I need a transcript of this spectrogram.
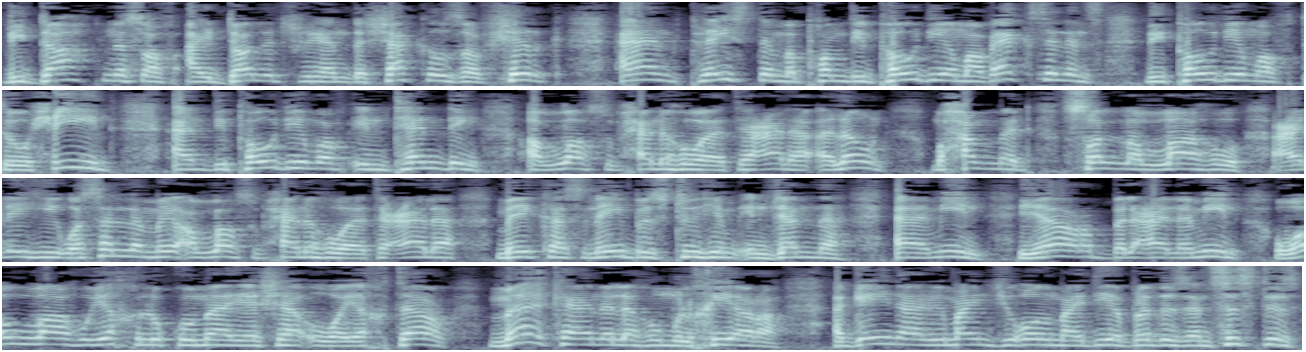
the darkness of idolatry and the shackles of shirk and placed them upon the podium of excellence, the podium of tawheed and the podium of intending Allah subhanahu wa ta'ala alone. Muhammad sallallahu alayhi wa sallam. May Allah subhanahu wa ta'ala make us neighbors to him in Jannah. Ameen. Ya Rabbal Alameen. Wallahu yakhluqu ma yasha'u wa yakhtar. Ma kana lahumul khiyara. Again I remind you all my dear brothers and sisters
